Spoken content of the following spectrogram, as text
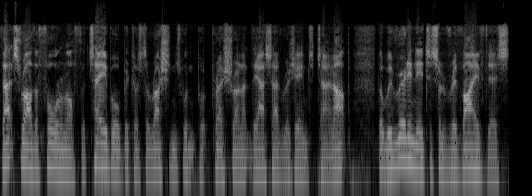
That's rather fallen off the table because the Russians wouldn't put pressure on the Assad regime to turn up. But we really need to sort of revive this,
